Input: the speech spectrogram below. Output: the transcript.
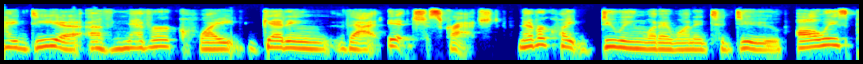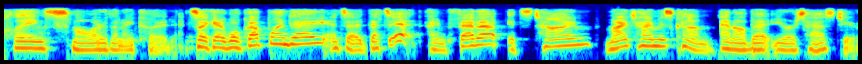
idea of never quite getting that itch scratched, never quite doing doing what I wanted to do, always playing smaller than I could. It's like I woke up one day and said, That's it. I'm fed up. It's time. My time has come. And I'll bet yours has too.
